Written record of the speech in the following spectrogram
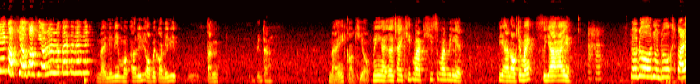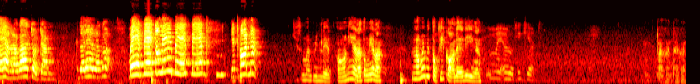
นี่เกาะเขียวเกาะเขียวเร็วๆไปไปไปไปไหนลิลลี่มองเอาลิลลี่ออกไปก่อนลิลลี่ตันเป็นตันไหนเกาะเขียว นี่ไงเออใช่คริสต์มาสคริสต์มาสวิลเลจนี่อ่านออกใช่ไหม C R I อะฮะ หนูดูหนูดูตัวแรกแล้วก็จดจำตัวแรกแล้วก็เบรกเบรกตรงนี้เบรกเบรกอย่าชนนะคริสต์มาสวินเลดอ๋อเนี่ยเหรอตรงเนี้ยเหรอ เราไม่ไปตกที่เกาะเลยดิงั้นไม่เอาหนูขี้เกียจถ่ายกันถ่ายกัน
